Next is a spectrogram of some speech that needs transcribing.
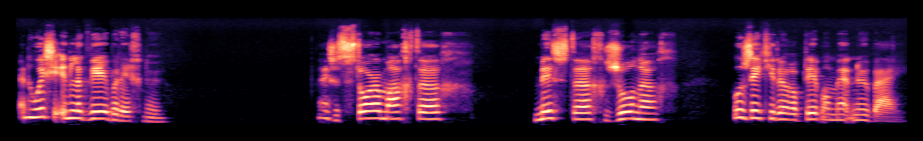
En hoe is je innerlijk weerbericht nu? Is het stormachtig, mistig, zonnig? Hoe zit je er op dit moment nu bij?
